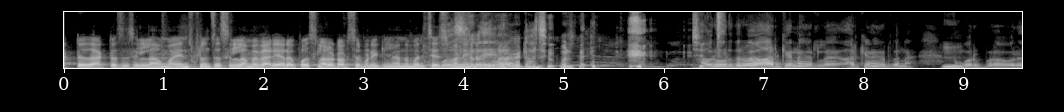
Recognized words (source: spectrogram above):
ஆக்டர் ஆக்ட்ரஸஸ் இல்லாமல் இன்ஃப்ளூன்சஸ் இல்லாமல் வேற யாராவது பர்சனலாக டார்ச்சர் பண்ணியிருக்கீங்களா அந்த மாதிரி சேஸ் பண்ணி? டார்ச்சர் பண்ணல. அவர் ஒரு தடவை ஆர்கே நகரில் ஆர்கே நகர் தானே? ஒரு ஒரு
